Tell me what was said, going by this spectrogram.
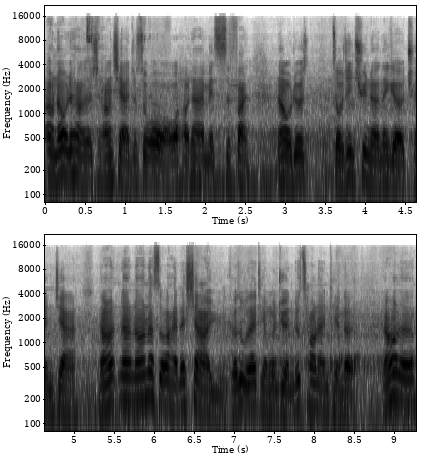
哦，然后我就想想起来，就说，哦，我好像还没吃饭。然后我就走进去了那个全家，然后那然后那时候还在下雨，可是我在填问卷，就超难填的。然后呢？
